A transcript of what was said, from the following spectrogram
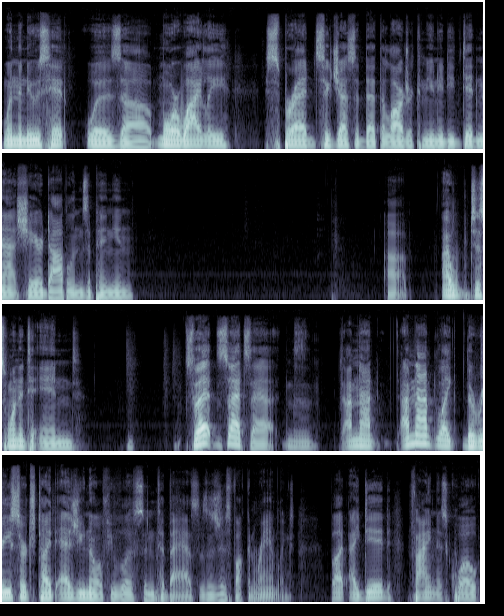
when the news hit was uh, more widely spread, suggested that the larger community did not share Doblin's opinion. Uh, I just wanted to end. So that so that's that. I'm not I'm not like the research type, as you know if you've listened to Baz. This is just fucking ramblings. But I did find this quote,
